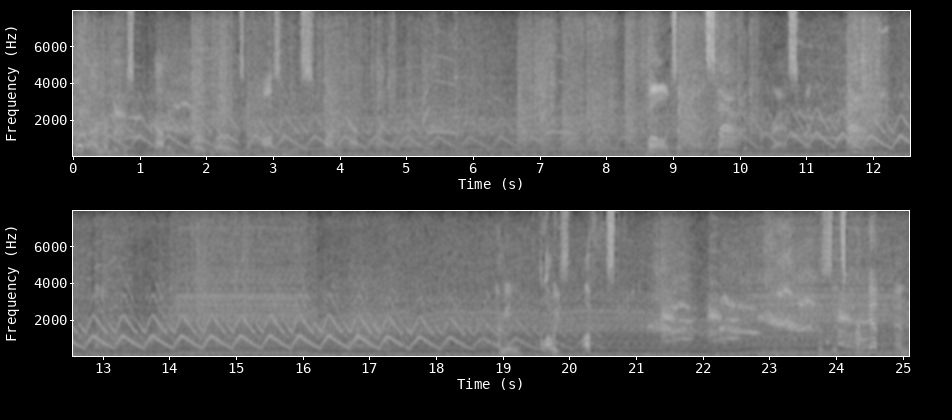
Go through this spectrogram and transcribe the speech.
I remember just having boatloads of awesomeness, fun, happy times. Well, except when I got stuck I couldn't progress, but whatever. I mean, I'll always love this game. Because it's Carmageddon, and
